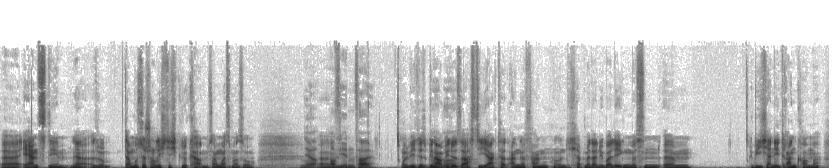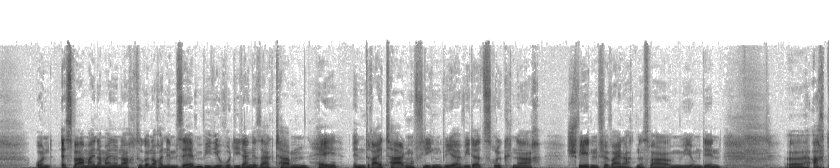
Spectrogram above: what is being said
äh, ernst nehmen. Ne? Also da musst du schon richtig Glück haben, sagen wir es mal so. Ja, Ähm, auf jeden Fall. Und wie du, genau, wie Aber- du sagst, die Jagd hat angefangen und ich habe mir dann überlegen müssen, ähm, wie ich an die drankomme. Und es war meiner Meinung nach sogar noch in demselben Video, wo die dann gesagt haben, hey, in drei Tagen fliegen wir wieder zurück nach Schweden für Weihnachten. Das war irgendwie um den äh, 8.,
